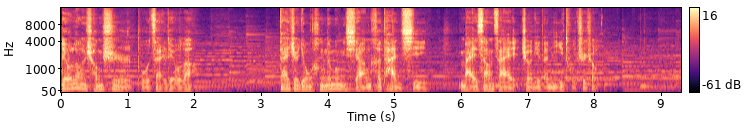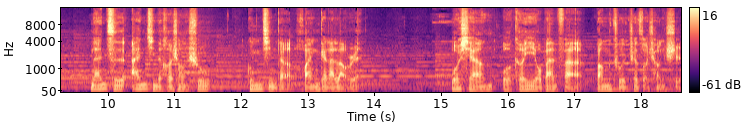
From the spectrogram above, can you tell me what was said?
流浪城市不再流浪，带着永恒的梦想和叹息，埋葬在这里的泥土之中。男子安静地合上了书，恭敬地还给了老人。我想，我可以有办法帮助这座城市。”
